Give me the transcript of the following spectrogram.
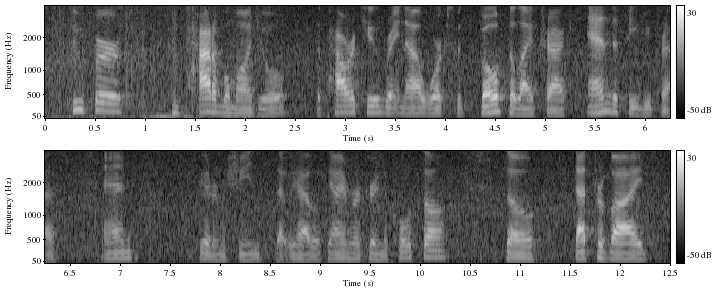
super compatible module the Power Cube right now works with both the LifeTrac and the CEB press and the other machines that we have like the Ironworker and the Cold Saw. So that provides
